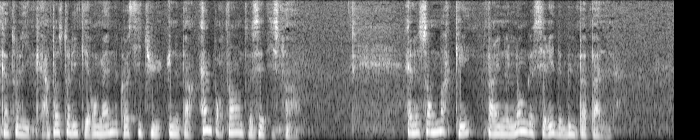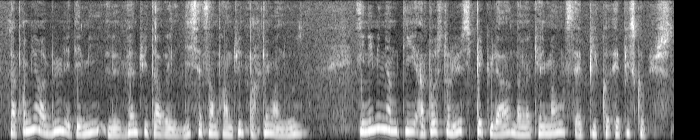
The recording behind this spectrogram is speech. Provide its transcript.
catholique, apostolique et romaine constituent une part importante de cette histoire. Elles sont marquées par une longue série de bulles papales. La première bulle était mise le 28 avril 1738 par Clément XII, In eminenti apostolus specula dans le Clémence Episcopus.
